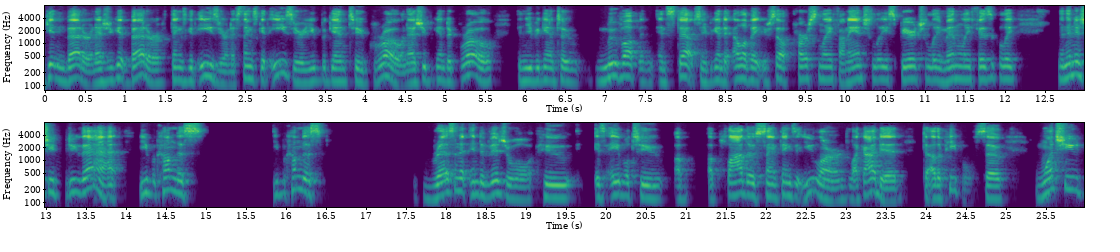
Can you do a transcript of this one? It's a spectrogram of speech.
getting better. And as you get better, things get easier. And as things get easier, you begin to grow. And as you begin to grow, then you begin to move up in, in steps and you begin to elevate yourself personally, financially, spiritually, mentally, physically. And then as you do that, you become this, you become this resonant individual who is able to apply those same things that you learned, like I did, to other people. So once you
